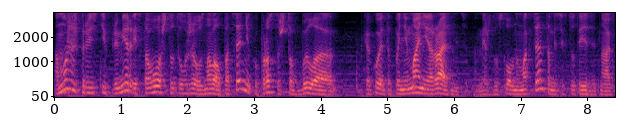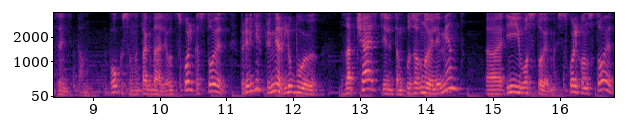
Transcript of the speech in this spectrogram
А можешь привести в пример из того, что ты уже узнавал по ценнику, просто чтобы было какое-то понимание разницы там, между условным акцентом, если кто-то ездит на акценте, там, фокусом и так далее. Вот сколько стоит, приведи в пример любую запчасть или там кузовной элемент э, и его стоимость. Сколько он стоит?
